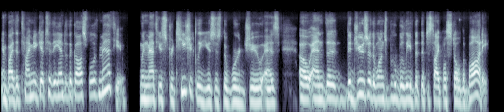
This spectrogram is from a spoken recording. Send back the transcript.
And by the time you get to the end of the Gospel of Matthew, when Matthew strategically uses the word Jew as, oh, and the, the Jews are the ones who believe that the disciples stole the body,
